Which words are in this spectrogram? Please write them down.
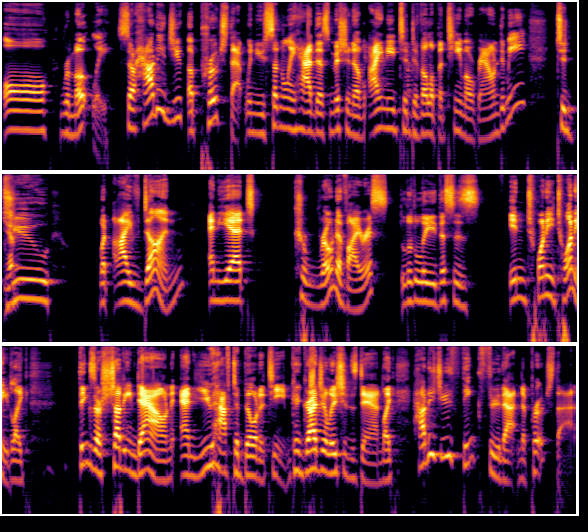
all remotely. So, how did you approach that when you suddenly had this mission of, I need to develop a team around me to do yep. what I've done? And yet, coronavirus, literally, this is in 2020. Like, things are shutting down and you have to build a team. Congratulations, Dan. Like, how did you think through that and approach that?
